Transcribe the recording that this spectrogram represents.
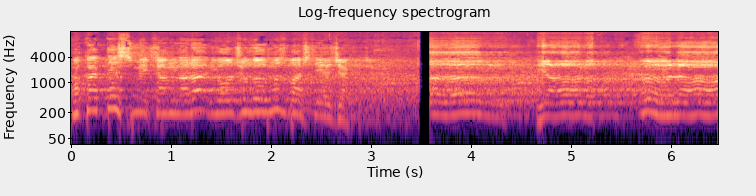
mukaddes mekanlara yolculuğumuz başlayacak. Ya Resulallah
